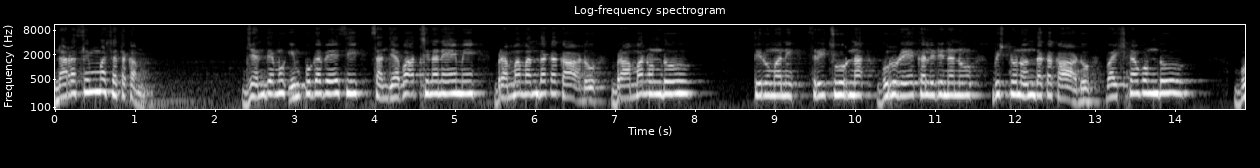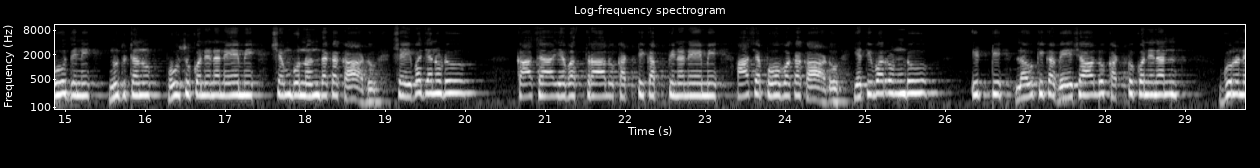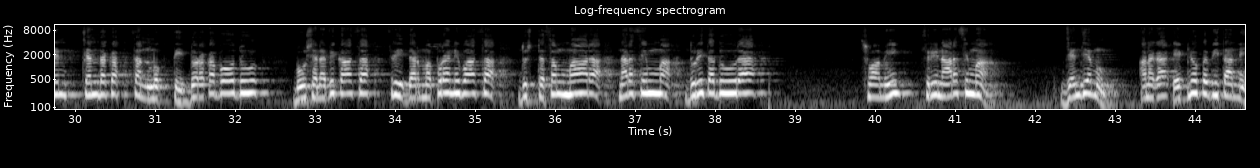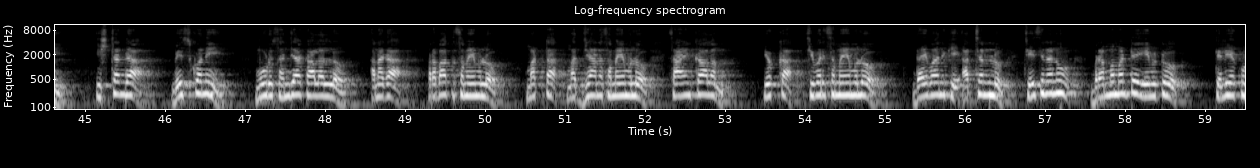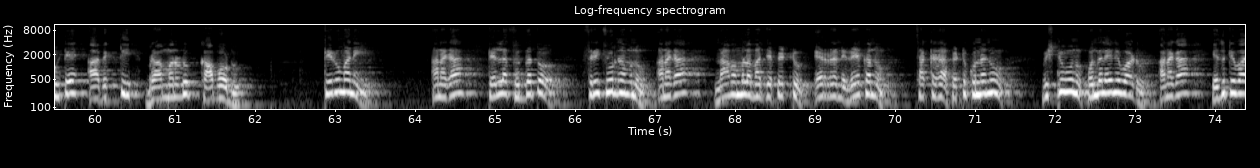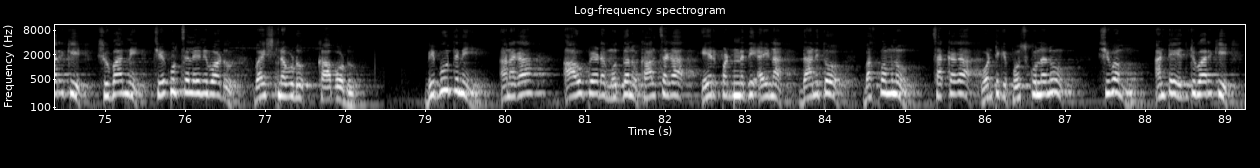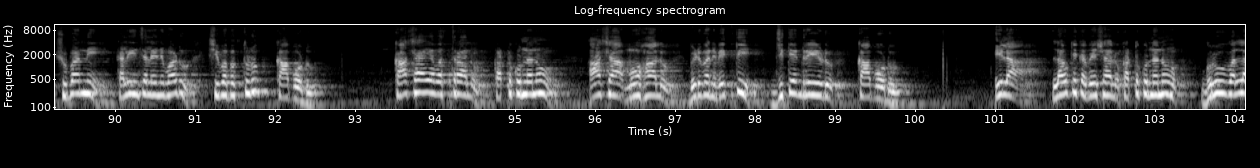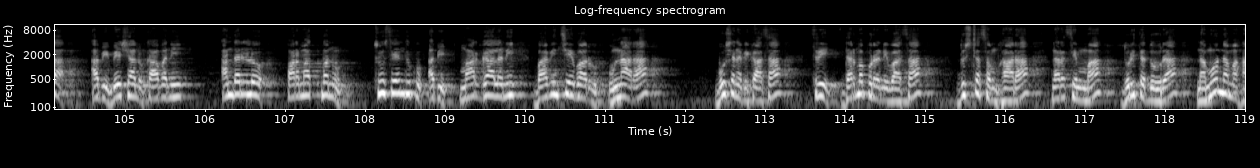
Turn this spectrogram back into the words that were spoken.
నరసింహ శతకం. జందెము ఇంపుగ వేసి సంజవార్చిననేమి బ్రహ్మమందక కాడు బ్రాహ్మణుండు. తిరుమని శ్రీచూర్ణ గురురేఖలిడినను విష్ణునొందక కాడు వైష్ణవుండు. బూదిని నుదుటను పూసుకొనిననేమి శంభునొందక కాడు శైవజనుడు. కాషాయ వస్త్రాలు కట్టి కప్పిననేమి ఆశపోవక కాడు యతివరుండు. ఇట్టి లౌకిక వేషాలు కట్టుకొనినన్ గురునిన్ చందక సన్ముక్తి దొరకబోదు. భూషణ వికాస శ్రీ ధర్మపుర నివాస దుష్ట సంహార నరసింహ దురిత దూర. స్వామి శ్రీ నారసింహ జంధ్యము అనగా యజ్ఞోపవీతాన్ని ఇష్టంగా వేసుకొని మూడు సంధ్యాకాలాల్లో అనగా ప్రభాత సమయంలో మట్ట మధ్యాహ్న సమయంలో సాయంకాలం యొక్క చివరి సమయంలో దైవానికి అర్చనలు చేసినను బ్రహ్మమంటే ఏమిటో తెలియకుంటే ఆ వ్యక్తి బ్రాహ్మణుడు కాబోడు. తిరుమణి అనగా తెల్ల శుద్ధతో శ్రీచూర్ణమును అనగా నామముల మధ్య పెట్టు ఎర్రని రేఖను చక్కగా పెట్టుకున్నను. విష్ణువును పొందలేనివాడు అనగా ఎదుటివారికి శుభాన్ని చేకూర్చలేనివాడు వైష్ణవుడు కాబోడు. విభూతిని అనగా ఆవుపేడ ముద్దను కాల్చగా ఏర్పడినది అయిన దానితో భస్మమును చక్కగా ఒంటికి పోసుకున్నను. శివం అంటే ఎదుటివారికి శుభాన్ని కలిగించలేనివాడు శివభక్తుడు కాబోడు. కాషాయ వస్త్రాలు కట్టుకున్నను ఆశా మోహాలు విడువని వ్యక్తి జితేంద్రియుడు కాబోడు. ఇలా లౌకిక వేషాలు కట్టుకున్నను గురువు వల్ల అవి వేషాలు కావని అందరిలో పరమాత్మను చూసేందుకు అవి మార్గాలని భావించేవారు ఉన్నారా? భూషణ వికాస శ్రీ ధర్మపుర నివాస దుష్ట సంహార నరసింహ దురిత దూర నమో నమః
